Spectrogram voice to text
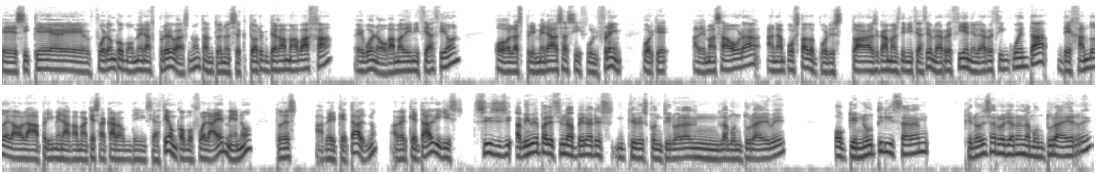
eh, sí que eh, fueron como meras pruebas, ¿no? Tanto en el sector de gama baja, eh, bueno, gama de iniciación, o las primeras así full frame, porque además ahora han apostado por estas gamas de iniciación, la R100 y la R50, dejando de lado la primera gama que sacaron de iniciación, como fue la M, ¿no? Entonces, a ver qué tal, ¿no? A ver qué tal y Sí, sí, sí. A mí me pareció una pena que, es- que descontinuaran la montura M o que no utilizaran, que no desarrollaran la montura R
